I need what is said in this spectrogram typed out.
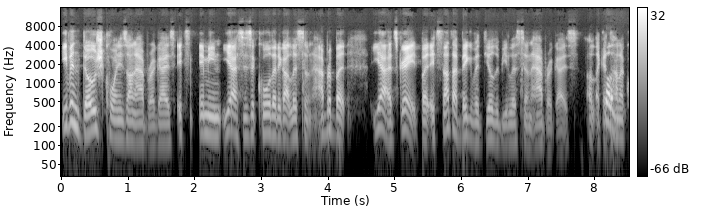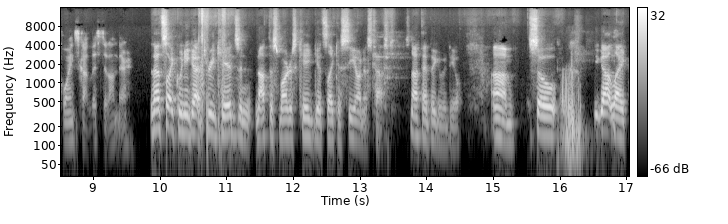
even Dogecoin is on Abra, guys. It's, I mean, yes, is it cool that it got listed on Abra? But yeah, it's great. But it's not that big of a deal to be listed on Abra, guys. Uh, like a well, ton of coins got listed on there. That's like when you got three kids and not the smartest kid gets like a C on his test. It's not that big of a deal. Um, so you got like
